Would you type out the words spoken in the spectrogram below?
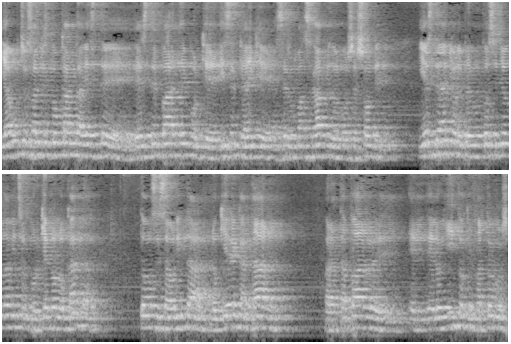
ya muchos años no canta este, este parte porque dicen que hay que hacer más rápido los sesones. Y este año le preguntó señor Davidson por qué no lo canta. Entonces ahorita lo quiere cantar para tapar el, el, hoyito que faltó en los.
